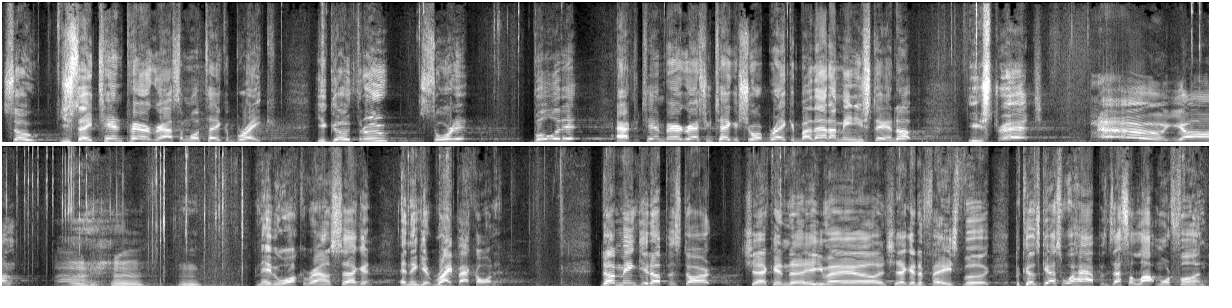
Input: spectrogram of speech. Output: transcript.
So you say 10 paragraphs, I'm going to take a break. You go through, sort it, bullet it. After 10 paragraphs, you take a short break. And by that I mean you stand up, you stretch, oh, yawn, mm-hmm. mm. maybe walk around a second, and then get right back on it. Doesn't mean get up and start checking the email and checking the Facebook because guess what happens? That's a lot more fun.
